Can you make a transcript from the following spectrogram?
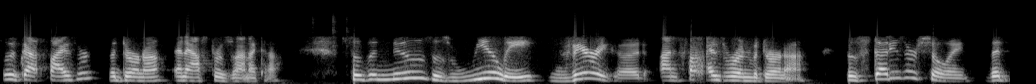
So we've got Pfizer, Moderna, and AstraZeneca. So the news is really very good on Pfizer and Moderna. The studies are showing that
